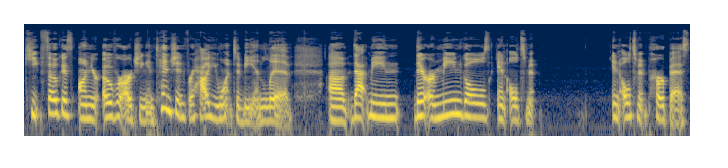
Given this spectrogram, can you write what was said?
keep focus on your overarching intention for how you want to be and live. Um, that mean there are mean goals and ultimate in ultimate purpose.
